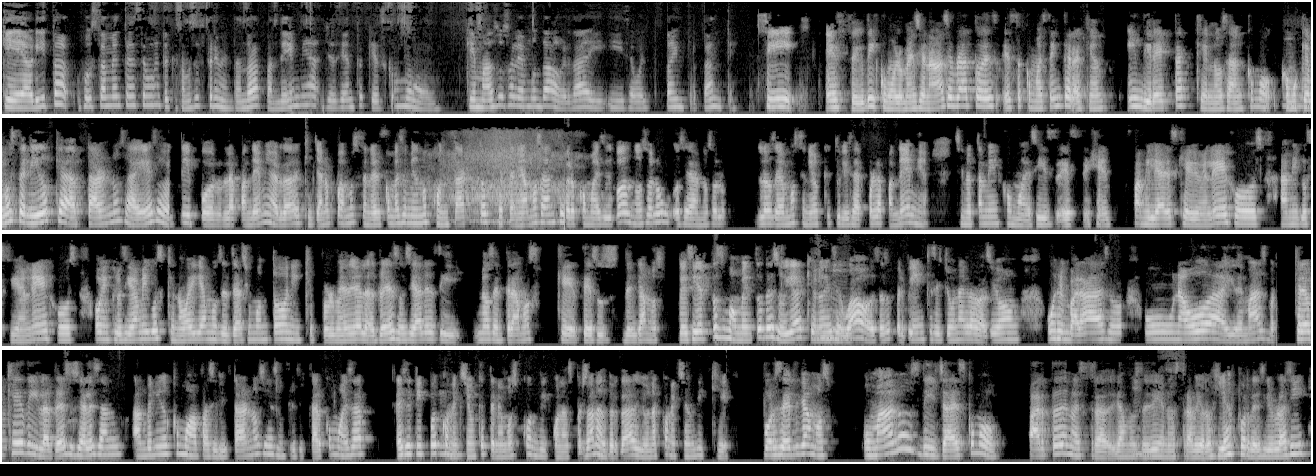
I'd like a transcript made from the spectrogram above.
que ahorita, justamente en este momento que estamos experimentando la pandemia, yo siento que es como que más uso le hemos dado, ¿verdad? Y, y se ha vuelto tan importante. Sí, este, como lo mencionaba hace rato, es esta, como esta interacción indirecta que nos han como, como que hemos tenido que adaptarnos a eso, y por la pandemia, ¿verdad? Que ya no podemos tener como ese mismo contacto que teníamos antes, pero como decís vos, no solo, o sea, no solo los hemos tenido que utilizar por la pandemia, sino también, como decís, este, gente, familiares que viven lejos, amigos que viven lejos, o inclusive amigos que no veíamos desde hace un montón y que por medio de las redes sociales y nos enteramos que de sus, digamos, de ciertos momentos de su vida que uno dice, wow, está súper bien, que se echó una graduación, un embarazo, una boda y demás. Creo que las redes sociales han, han venido como a facilitarnos y a simplificar como esa, ese tipo de conexión que tenemos con, con las personas, ¿verdad? Y una conexión de que por ser, digamos, humanos, ya es como parte de nuestra, digamos, de nuestra biología, por decirlo así.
